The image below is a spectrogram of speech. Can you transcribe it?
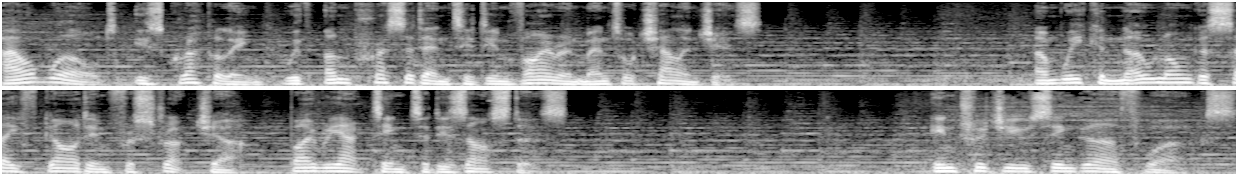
Our world is grappling with unprecedented environmental challenges. And we can no longer safeguard infrastructure by reacting to disasters. Introducing Earthworks.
